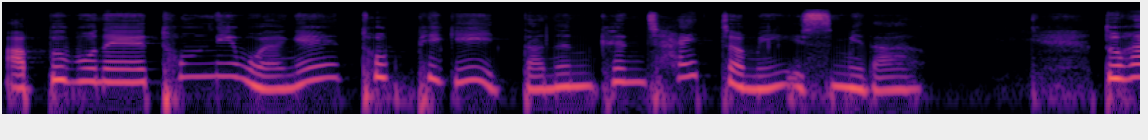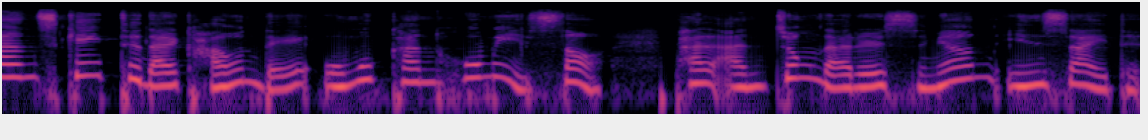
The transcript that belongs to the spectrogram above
앞부분에 톱니 모양의 toe pick이 있다는 큰 차이점이 있습니다. 또한 스케이트 날 가운데 오목한 홈이 있어 발 안쪽 날을 쓰면 인사이드,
